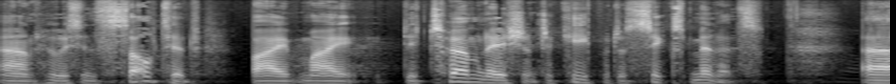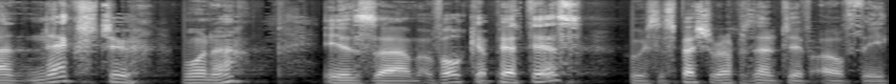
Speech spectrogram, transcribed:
and who is insulted by my determination to keep it to six minutes. And next to Muna is um, Volker Perthes, who is the special representative of the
